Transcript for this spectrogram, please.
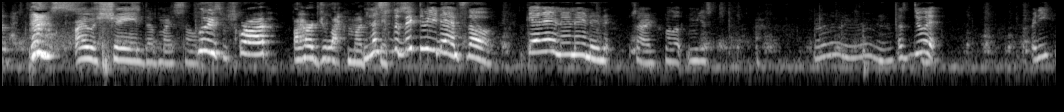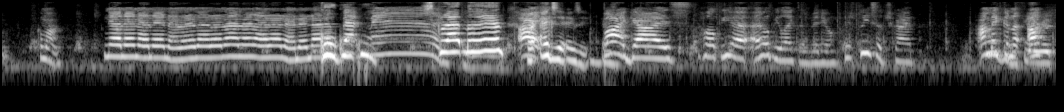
later. Peace. I'm ashamed of myself. Please subscribe. I heard you like my Let's do the victory dance though. Get in, in, in, in. Sorry, hold up. Let me just. Let's do it. Ready? Come on. Na na na na na na na na na na na na na. Go, go, go. Batman. Scrap man. All All right, right. exit, exit. Bye guys. Hope you ha- I hope you like this video. Please, please subscribe. I'm making a, I'm, favorite.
